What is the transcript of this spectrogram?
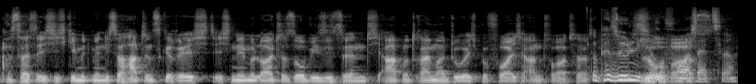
was weiß ich, ich gehe mit mir nicht so hart ins Gericht, ich nehme Leute so, wie sie sind, ich atme dreimal durch, bevor ich antworte. So persönlichere Sowas. Vorsätze.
